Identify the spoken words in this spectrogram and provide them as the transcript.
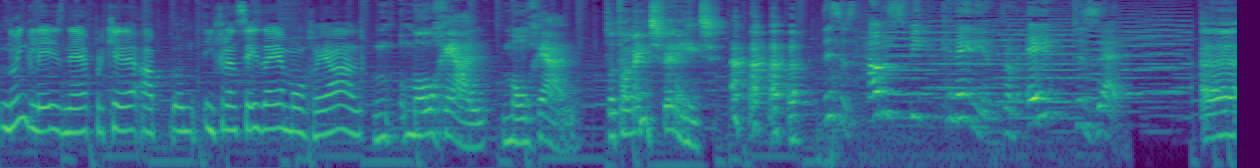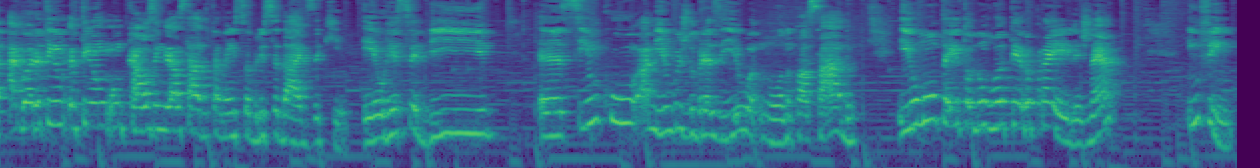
no inglês, né? Porque a- em francês daí é Montreal. Montreal. Montreal. Totalmente diferente. This is How to Speak Canadian from A to Z. Ah, agora eu tenho, eu tenho um, um caos engraçado também sobre cidades aqui. Eu recebi é, cinco amigos do Brasil no ano passado e eu montei todo um roteiro para eles, né? Enfim,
